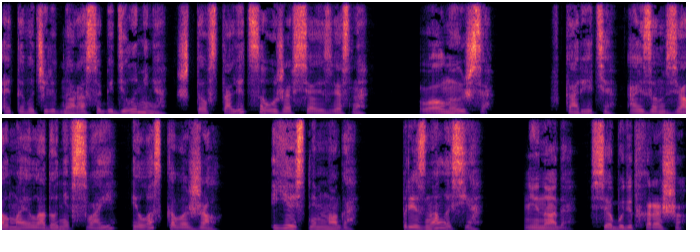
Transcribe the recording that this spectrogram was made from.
Это в очередной раз убедило меня, что в столице уже все известно. «Волнуешься?» В карете Айзен взял мои ладони в свои и ласково сжал. «Есть немного», — призналась я. «Не надо, все будет хорошо,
